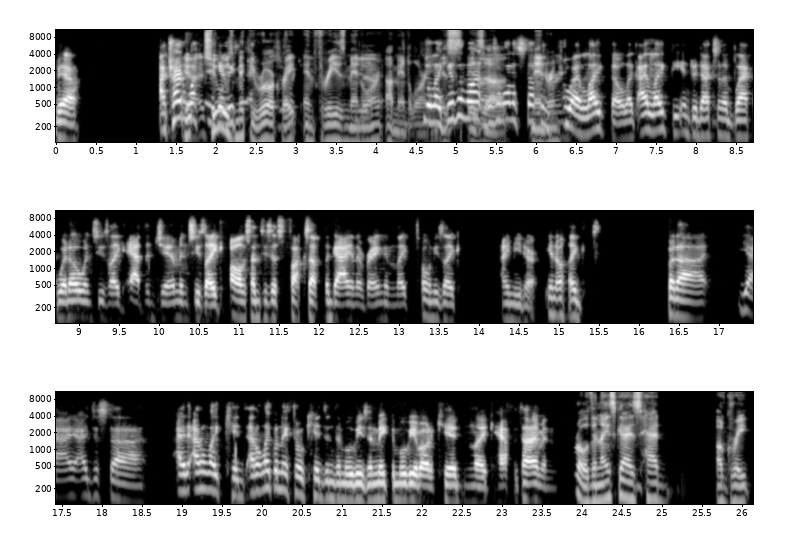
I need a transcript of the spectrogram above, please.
Yeah. I tried Yeah, watching Two is recently. Mickey Rourke, right? like- and three is Mandalorian. Uh, Mandalorian. So like is- there's a lot is, there's a uh, lot of stuff in Mandarin. two I like though. Like I like the introduction of Black Widow when she's like at the gym and she's like all of a sudden she just fucks up the guy in the ring and like Tony's like, I need her. You know, like but uh yeah, I, I just uh I, I don't like kids. I don't like when they throw kids into movies and make the movie about a kid and like half the time and Bro, the nice guys had a great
